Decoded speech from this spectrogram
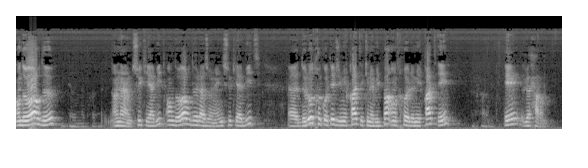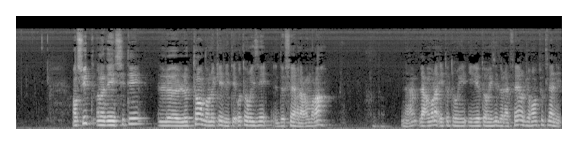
en dehors de en âme, ceux qui habitent en dehors de la zone, ceux qui habitent euh, de l'autre côté du miqat et qui n'habitent pas entre le miqat et, et le haram. Ensuite, on avait cité le, le, temps dans lequel il était autorisé de faire la umrah. La umrah est autorisé, est autorisé de la faire durant toute l'année,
